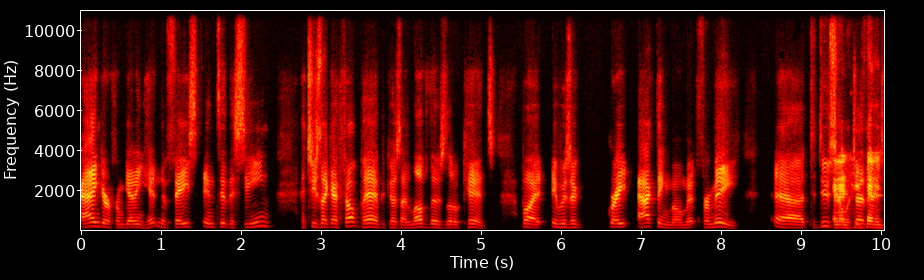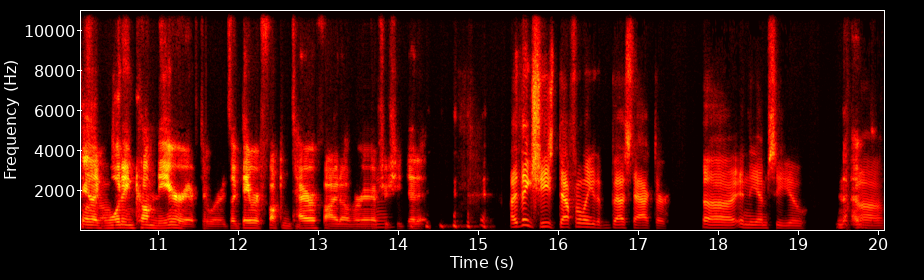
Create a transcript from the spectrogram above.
anger from getting hit in the face into the scene, and she's like, "I felt bad because I love those little kids, but it was a great acting moment for me uh, to do so." And then which she I said think that is they like awesome. wouldn't come near her afterwards. Like they were fucking terrified of her after she did it. I think she's definitely the best actor uh, in the MCU. No, Uh,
